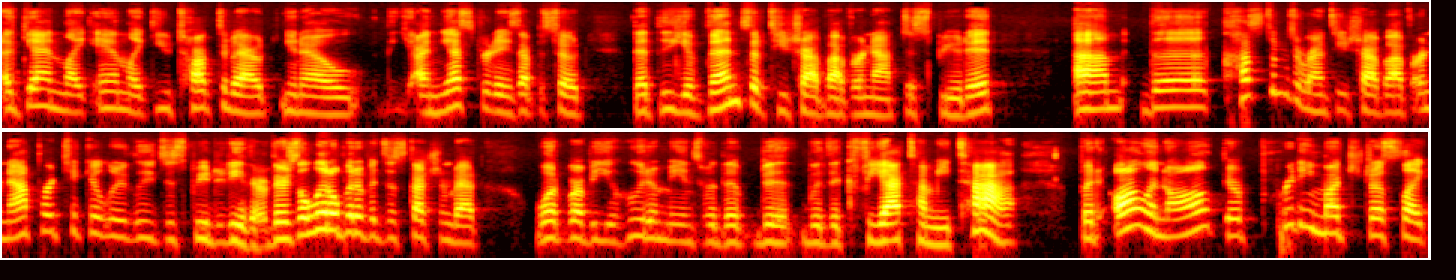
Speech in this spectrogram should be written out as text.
again, like Anne, like you talked about, you know, on yesterday's episode, that the events of Tisha B'Av are not disputed. Um, the customs around Tisha B'Av are not particularly disputed either. There's a little bit of a discussion about what Rabbi Yehuda means with the with the kfiyat hamita. But all in all, they're pretty much just like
